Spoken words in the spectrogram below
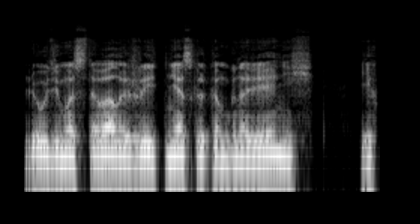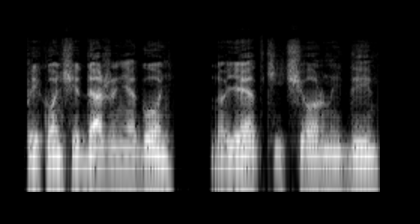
Людям оставалось жить несколько мгновений, их прикончит даже не огонь, но едкий черный дым.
